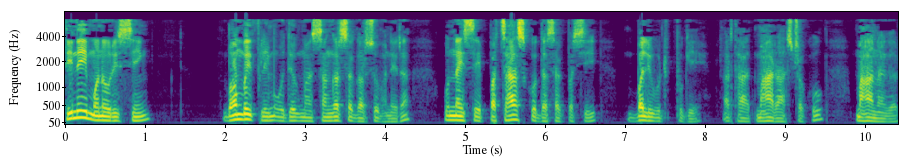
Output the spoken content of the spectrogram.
तीनै मनोरी सिंह बम्बई फिल्म उद्योगमा संघर्ष गर्छु भनेर उन्नाइस सय पचासको दशकपछि बलिउड पुगे। अर्थात महाराष्ट्रको महानगर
